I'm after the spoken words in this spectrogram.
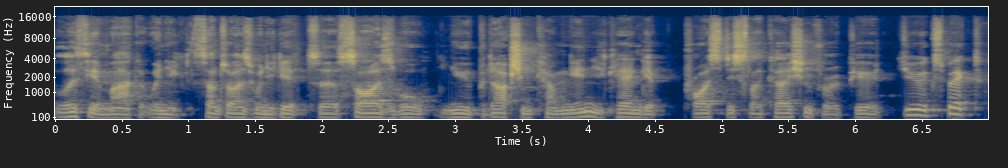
lithium market, when you sometimes when you get uh, sizable new production coming in, you can get price dislocation for a period. Do you expect?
